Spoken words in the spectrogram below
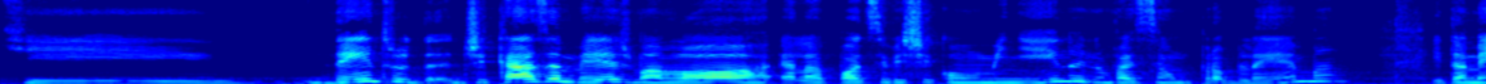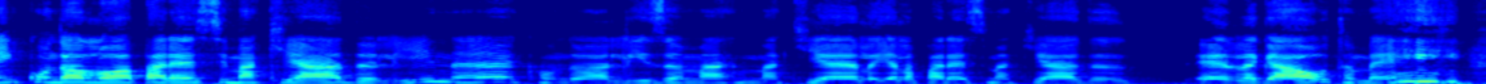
que dentro de casa mesmo, a Ló, ela pode se vestir como um menino e não vai ser um problema. E também quando a Ló aparece maquiada ali, né? Quando a Lisa ma maquia ela e ela aparece maquiada é legal também.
